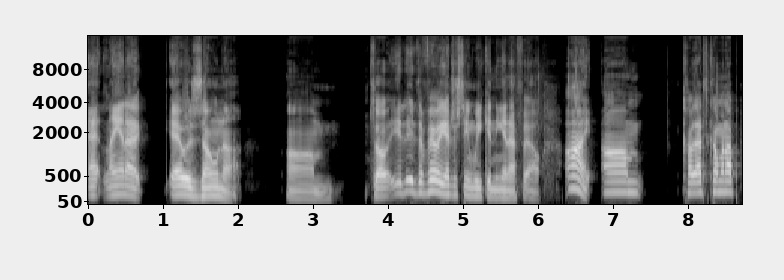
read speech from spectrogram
Atlanta, Arizona. Um, so it, it's a very interesting week in the NFL. All right, um, that's coming up.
